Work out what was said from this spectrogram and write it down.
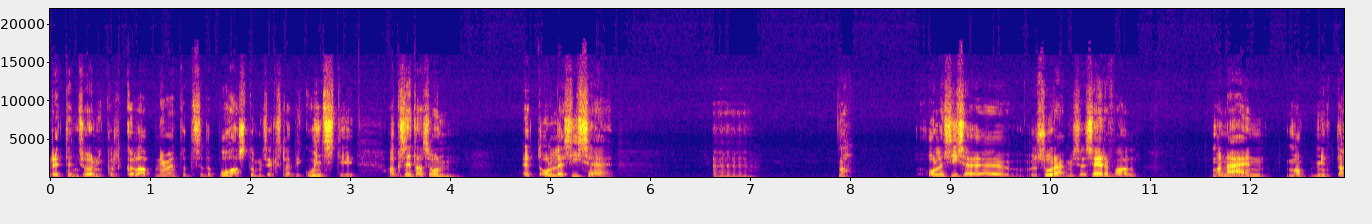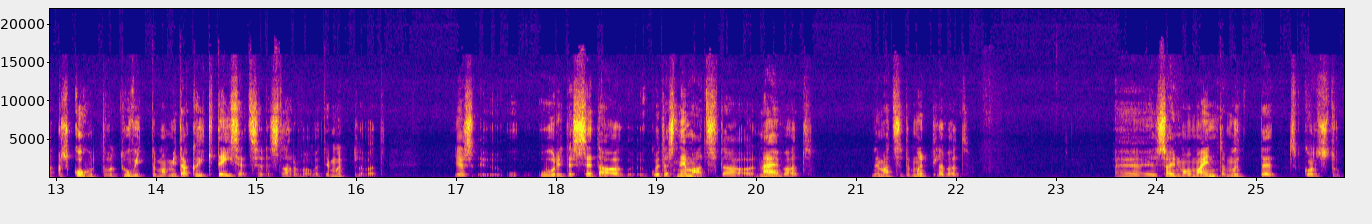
pretensioonikalt kõlab nimetada seda puhastumiseks läbi kunsti, aga seda see on. et olles ise äh, noh, olles ise suremise serval ma näen, ma, mind hakkas kohutavalt huvitama, mida kõik teised sellest arvavad ja mõtlevad. ja uurides seda, kuidas nemad seda näevad, nemad seda mõtlevad, äh, sain ma omaenda mõtted konstru-,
